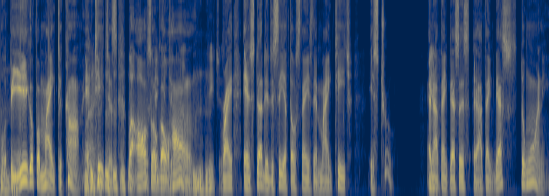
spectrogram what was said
or be eager for Mike to come and Right. teach us, but also go home, right, and study to see if those things that Mike teach is true. And I think that's I think that's the warning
